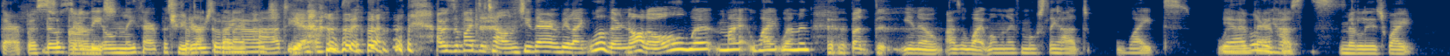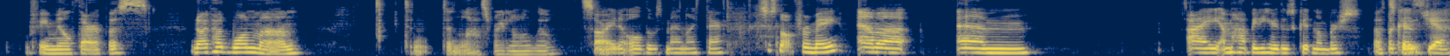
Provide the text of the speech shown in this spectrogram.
therapists. those are the only therapists tutors that, that I, I have had. had. Yeah, I was about to challenge you there and be like, "Well, they're not all wi- my white women," but you know, as a white woman, I've mostly had white women yeah, I've only had middle-aged white female therapists. No, I've had one man. Didn't didn't last very long though. Sorry to all those men out there. It's just not for me. Emma, um, I am happy to hear those good numbers. That's because good, yeah.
